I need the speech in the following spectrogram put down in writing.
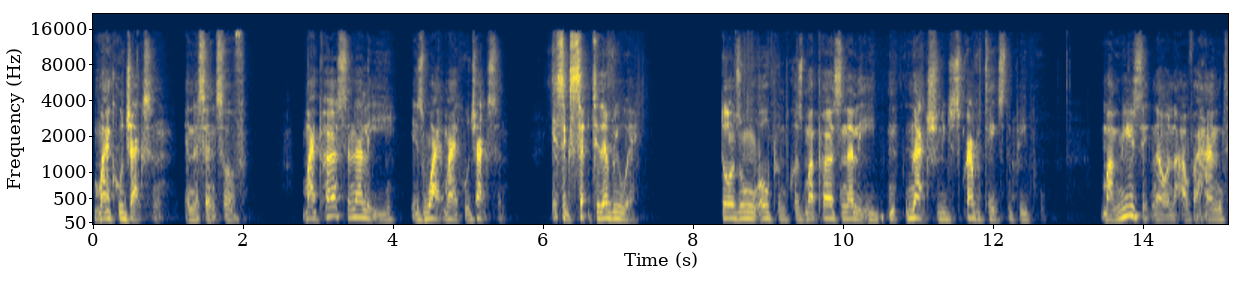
Michael Jackson in the sense of my personality is white Michael Jackson. It's accepted everywhere. Doors are all open because my personality naturally just gravitates to people. My music now, on the other hand,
